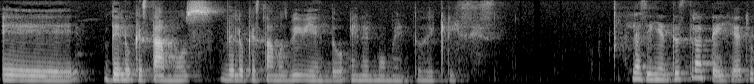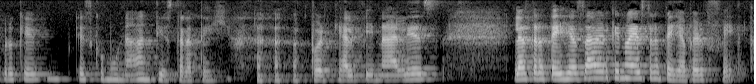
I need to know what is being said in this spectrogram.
eh, de, lo que estamos, de lo que estamos viviendo en el momento de crisis. La siguiente estrategia yo creo que es como una antiestrategia, porque al final es... La estrategia es saber que no hay estrategia perfecta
